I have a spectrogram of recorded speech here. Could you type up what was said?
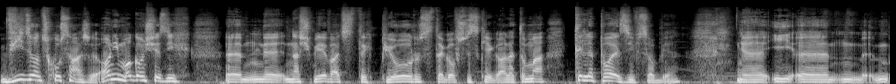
widząc husarzy, oni mogą się z nich e, naśmiewać, z tych piór, z tego wszystkiego, ale to ma tyle poezji w sobie. E, I em, m,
